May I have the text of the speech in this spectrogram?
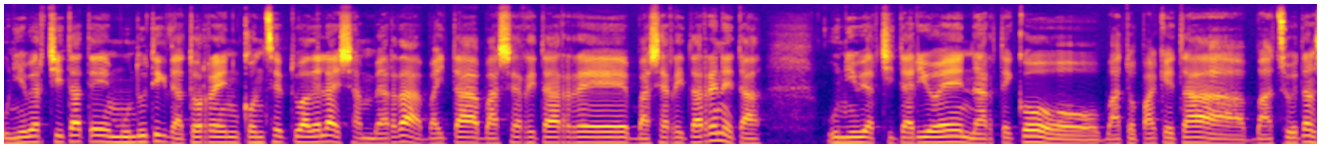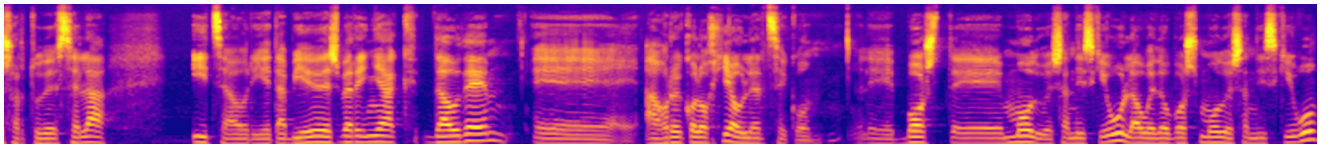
unibertsitate mundutik datorren kontzeptua dela esan behar da, baita baserritarre, baserritarren eta unibertsitarioen arteko batopaketa batzuetan sortu dezela hitza hori. Eta bide desberdinak daude e, agroekologia ulertzeko. E, bost e, modu esan dizkigu, lau edo bost modu esan dizkigu,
